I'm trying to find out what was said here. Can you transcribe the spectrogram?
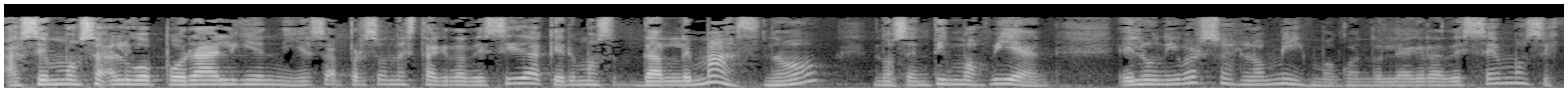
hacemos algo por alguien y esa persona está agradecida, queremos darle más, ¿no? Nos sentimos bien. El universo es lo mismo, cuando le agradecemos, es,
